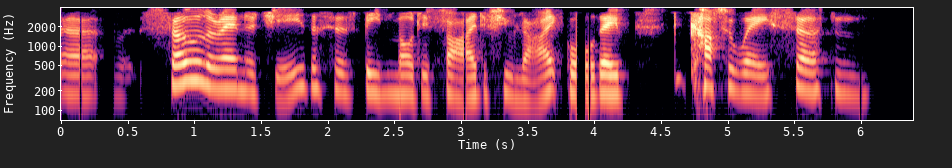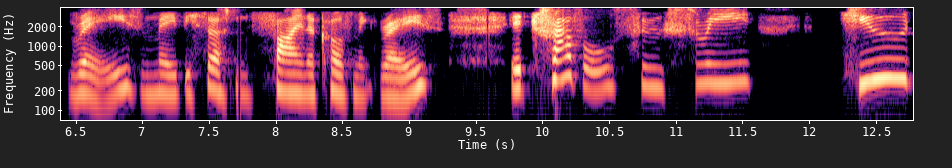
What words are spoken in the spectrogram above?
uh, solar energy that has been modified, if you like, or they've cut away certain rays, maybe certain finer cosmic rays, it travels through three huge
